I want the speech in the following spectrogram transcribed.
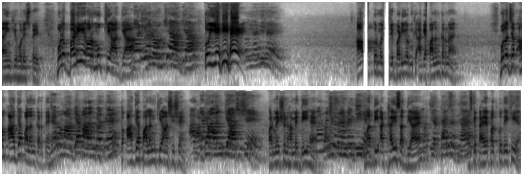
thank you holy spirit बोलो बड़ी और मुख्य आज्ञा। बड़ी और मुख्य आज्ञा। तो यही है। तो यही है। आपको मुझे बड़ी और मुख्य आज्ञा पालन करना है। बोलो जब हम आज्ञा पालन करते हैं हम आज्ञा पालन करते हैं तो आज्ञा पालन की आशीषें आज्ञा पालन की आशीषें परमेश्वर ने हमें दी है। परमेश्वर ने हमें दी है। मत्ती 28 अध्याय। मत्ती 28 अध्याय। उसके पहले पद को देखिए।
